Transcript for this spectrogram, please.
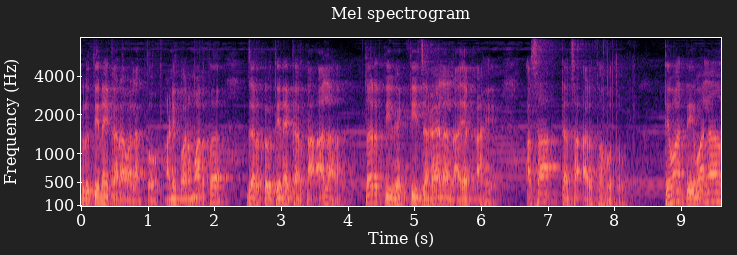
कृतीने करावा लागतो आणि परमार्थ जर कृतीने करता आला तर ती व्यक्ती जगायला लायक आहे. असा त्याचा अर्थ होतो. तेव्हा देवाला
